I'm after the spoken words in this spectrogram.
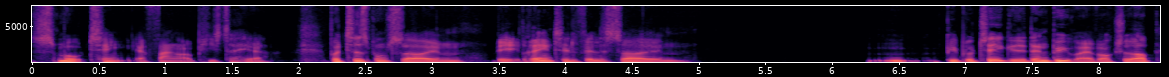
små ting, jeg fanger op hister her. På et tidspunkt, så øh, ved et rent tilfælde, så øh, biblioteket i den by, hvor jeg voksede op,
